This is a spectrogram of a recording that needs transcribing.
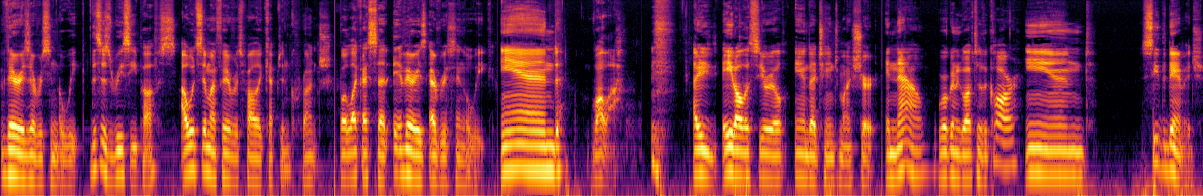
varies every single week. This is Reese Puffs. I would say my favorite's probably Captain Crunch, but like I said, it varies every single week. And voila. I ate all the cereal and I changed my shirt. And now we're gonna go out to the car and see the damage.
